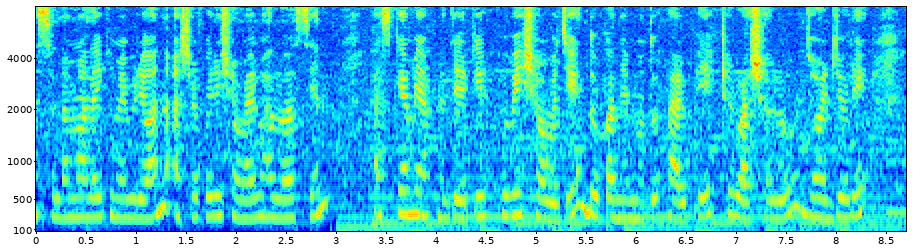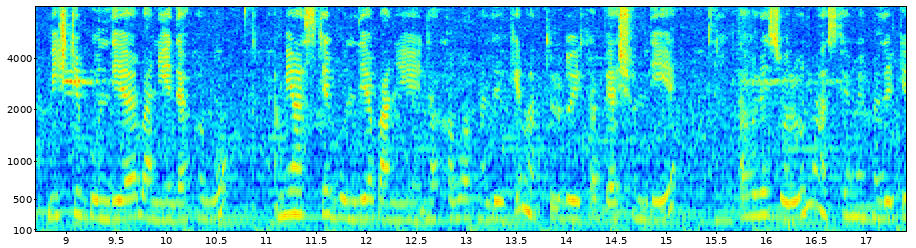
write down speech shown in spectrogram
আসসালামু আলাইকুম এভরিওয়ান, আশা করি সবাই ভালো আছেন। আজকে আমি আপনাদেরকে খুবই সহজে দোকানের মতো পারফেক্ট রসালো, ঝরঝরে মিষ্টি বুন্দিয়া বানিয়ে দেখাবো। আমি আজকে বুন্দিয়া বানিয়ে দেখাবো আপনাদেরকে মাত্র দুই কাপ বেসন দিয়ে। তাহলে চলুন, আজকে আমি আপনাদেরকে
